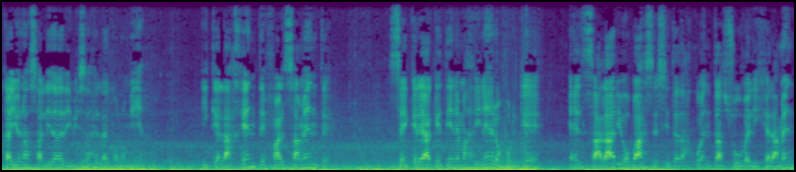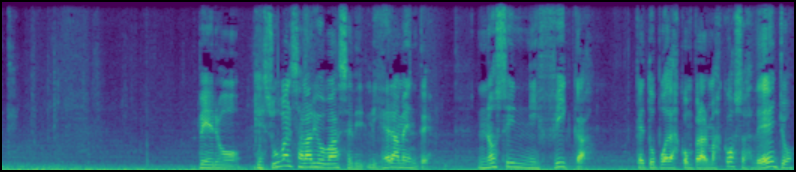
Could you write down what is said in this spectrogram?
que haya una salida de divisas en la economía y que la gente falsamente se crea que tiene más dinero porque el salario base, si te das cuenta, sube ligeramente. Pero que suba el salario base ligeramente no significa que tú puedas comprar más cosas. De hecho,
